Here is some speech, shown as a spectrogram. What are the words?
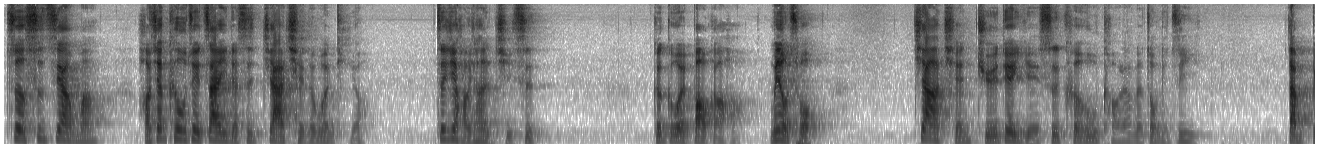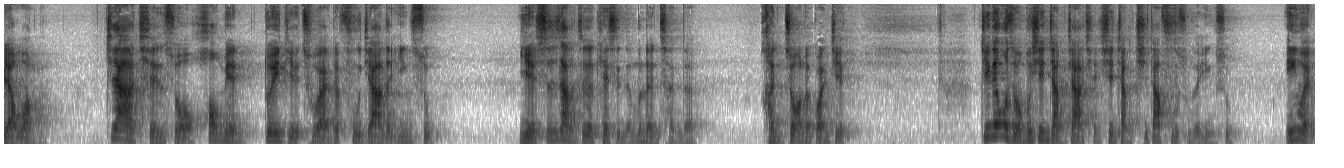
这是这样吗？好像客户最在意的是价钱的问题哦，这件好像很其次。跟各位报告哈，没有错，价钱绝对也是客户考量的重点之一。但不要忘了，价钱所后面堆叠出来的附加的因素，也是让这个 case 能不能成的很重要的关键。今天为什么不先讲价钱，先讲其他附属的因素？因为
